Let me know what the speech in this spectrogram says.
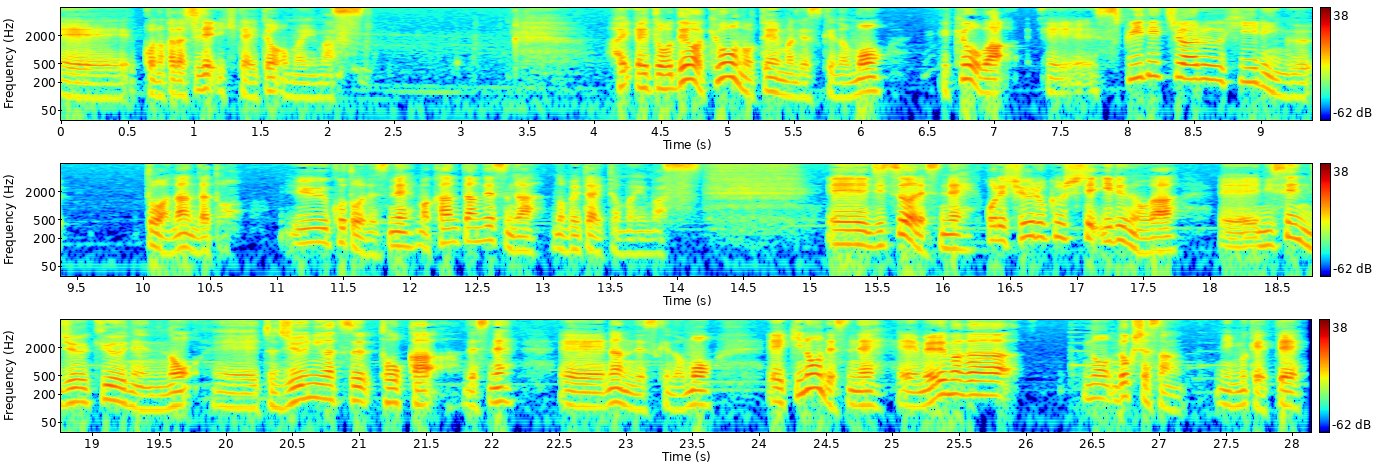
えー、この形でいきたいと思います。はい、えっ、と、では今日のテーマですけども、え今日は、えー、スピリチュアルヒーリングとは何だということをですね、まあ、簡単ですが述べたいと思います。えー、実はですね、これ収録しているのが、えー、2019年の、えー、と12月10日ですね、えー、なんですけども、えー、昨日ですね、えー、メルマガの読者さんに向けて、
